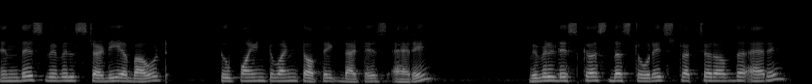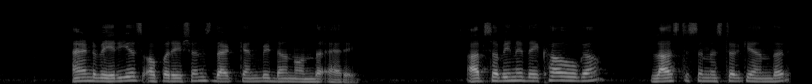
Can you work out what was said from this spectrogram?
in this we will study about 2.1 topic that is array we will discuss the storage structure of the array and various operations that can be done on the array. आप सभी ने देखा होगा लास्ट सेमेस्टर के अंदर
